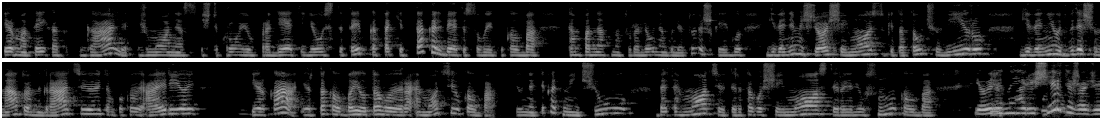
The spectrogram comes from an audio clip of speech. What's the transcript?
Ir matai, kad gali žmonės iš tikrųjų pradėti jausti taip, kad ta kita kalbėti su vaikų kalba tampa net natūraliau negu lietuviškai. Jeigu gyveni mišrioje šeimoje su kitataučiu vyru, gyveni jau 20 metų emigracijoje, ten kokioje Airijoje, ir ką, ir ta kalba jau tavo yra emocijų kalba, jau ne tik atminčių, bet emocijų, tai yra tavo šeimos, tai yra jausmų kalba jau ir jinai ir į širdį, žodžiu,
